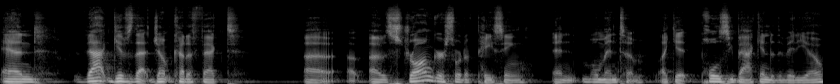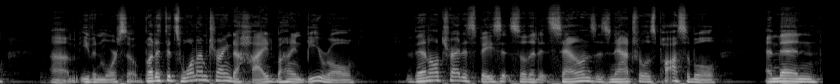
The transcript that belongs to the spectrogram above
And that gives that jump cut effect uh, a, a stronger sort of pacing and momentum. Like it pulls you back into the video um, even more so. But if it's one I'm trying to hide behind B roll, then I'll try to space it so that it sounds as natural as possible. And then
